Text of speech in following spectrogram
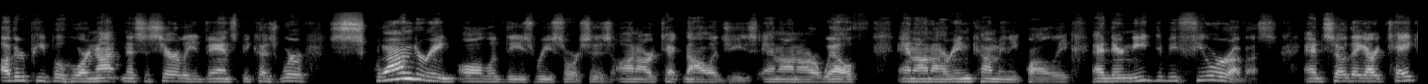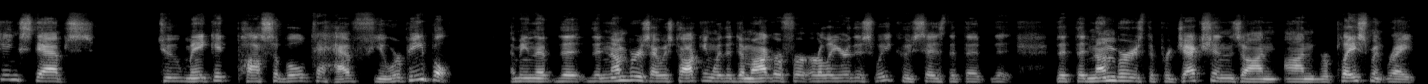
other people who are not necessarily advanced because we're squandering all of these resources on our technologies and on our wealth and on our income inequality and there need to be fewer of us and so they are taking steps to make it possible to have fewer people I mean, the the the numbers. I was talking with a demographer earlier this week who says that the, the that the numbers, the projections on on replacement rate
